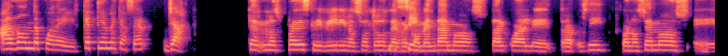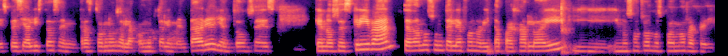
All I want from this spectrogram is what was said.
¿a dónde puede ir? ¿Qué tiene que hacer ya? Nos puede escribir y nosotros le recomendamos tal cual, eh, sí, conocemos eh, especialistas en trastornos de la conducta alimentaria y entonces que nos escriban, te damos un teléfono ahorita para dejarlo ahí y, nosotros los podemos referir.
